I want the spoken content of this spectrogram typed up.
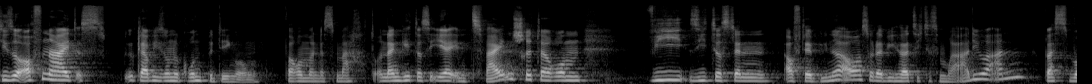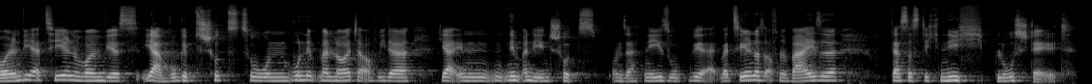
Diese Offenheit ist, glaube ich, so eine Grundbedingung, warum man das macht. Und dann geht es eher im zweiten Schritt darum, wie sieht das denn auf der Bühne aus oder wie hört sich das im Radio an? Was wollen wir erzählen und wollen wir es, ja, wo gibt es Schutzzonen? Wo nimmt man Leute auch wieder, ja, in, nimmt man die in Schutz und sagt, nee, so, wir erzählen das auf eine Weise, dass es dich nicht bloßstellt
